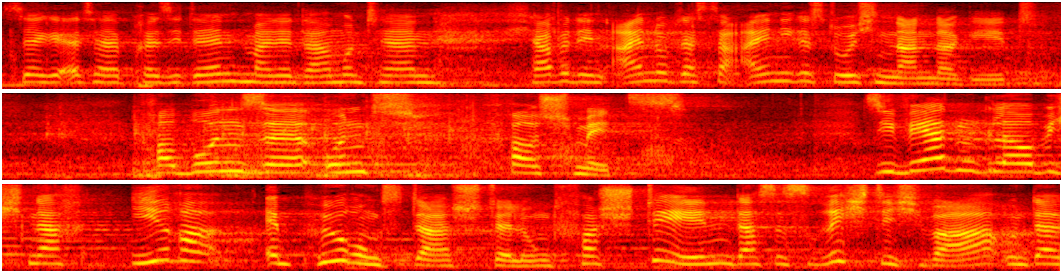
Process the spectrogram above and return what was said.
Sehr geehrter Herr Präsident, meine Damen und Herren! Ich habe den Eindruck, dass da einiges durcheinander geht. Frau Bunse und Frau Schmitz, Sie werden, glaube ich, nach Ihrer Empörungsdarstellung verstehen, dass es richtig war, und da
